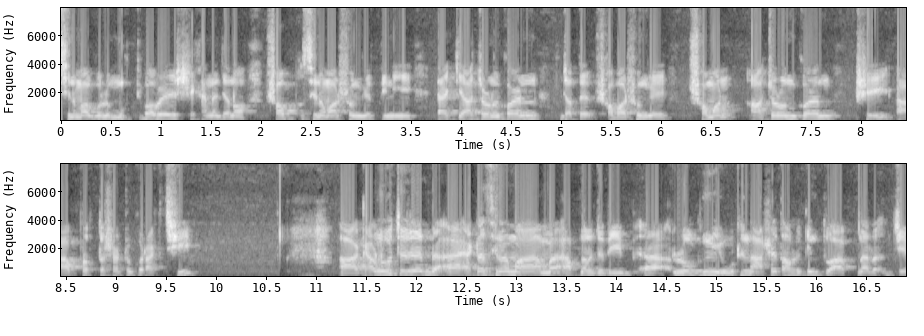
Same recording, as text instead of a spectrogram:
সিনেমাগুলো মুক্তি পাবে, সেখানে যেন সব সিনেমার সঙ্গে তিনি একই আচরণ করেন, যাতে সবার সঙ্গে সমান আচরণ করেন, সেই প্রত্যাশাটুকু রাখছি। কারণ হচ্ছে যে একটা সিনেমা আপনার যদি লগ্নি উঠে না আসে, তাহলে কিন্তু আপনার যে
